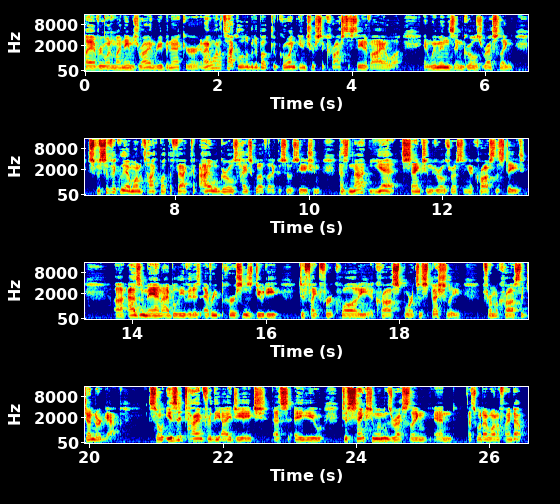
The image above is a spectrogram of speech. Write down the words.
Hi, everyone. My name is Ryan Reebenacker, and I want to talk a little bit about the growing interest across the state of Iowa in women's and girls wrestling. Specifically, I want to talk about the fact that Iowa Girls High School Athletic Association has not yet sanctioned girls wrestling across the state. Uh, as a man, I believe it is every person's duty to fight for equality across sports, especially from across the gender gap. So, is it time for the IGH SAU to sanction women's wrestling? And that's what I want to find out.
